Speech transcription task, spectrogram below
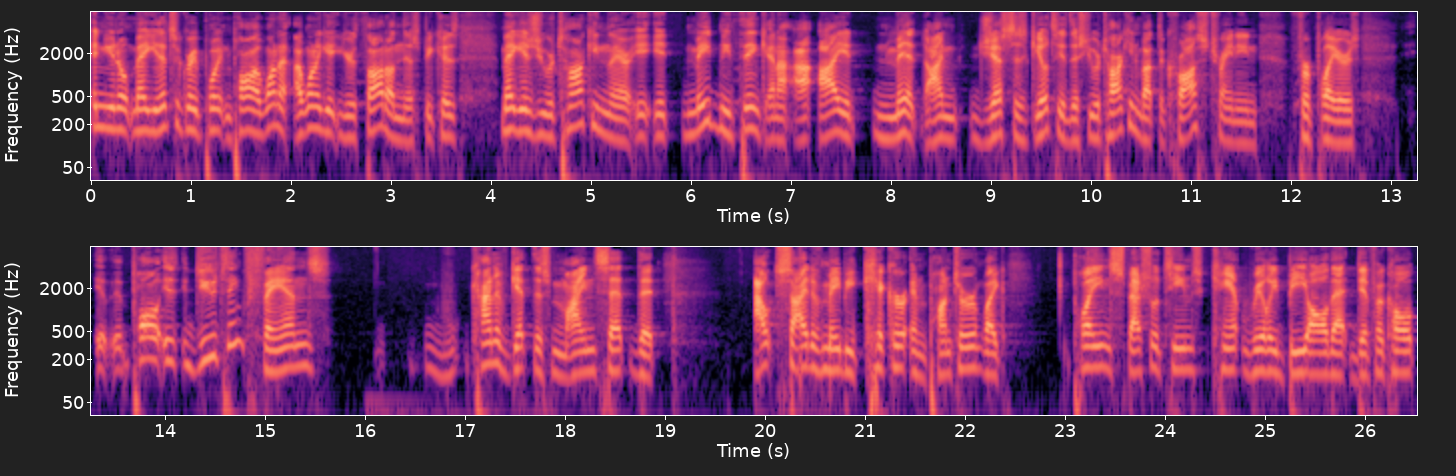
And you know, Maggie, that's a great point. And Paul, I want to I want to get your thought on this because Maggie, as you were talking there, it, it made me think, and I, I, admit I'm just as guilty of this. You were talking about the cross training for players. Paul, is, do you think fans kind of get this mindset that outside of maybe kicker and punter, like playing special teams can't really be all that difficult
